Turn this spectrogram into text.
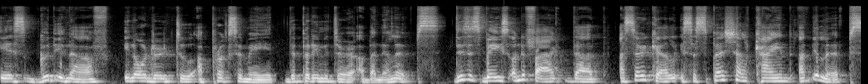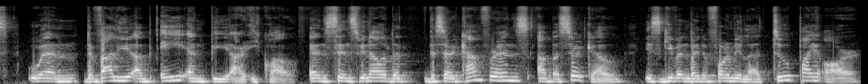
is good enough in order to approximate the perimeter of an ellipse. This is based on the fact that a circle is a special kind of ellipse when the value of a and b are equal. And since we know that the circumference of a circle is given by the formula 2 pi r,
